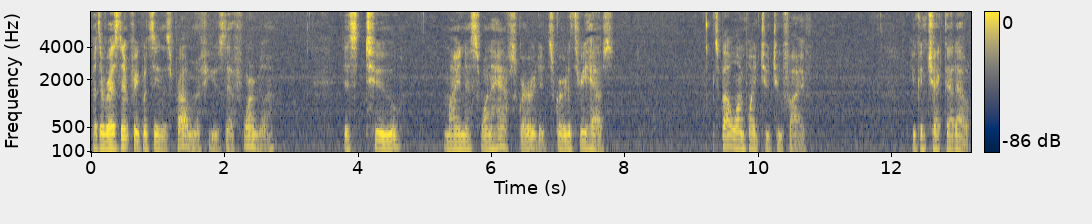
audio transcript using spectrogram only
But the resonant frequency in this problem, if you use that formula, is 2 minus 1 half, square rooted, square root of 3 halves. It's about 1.225. You can check that out.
